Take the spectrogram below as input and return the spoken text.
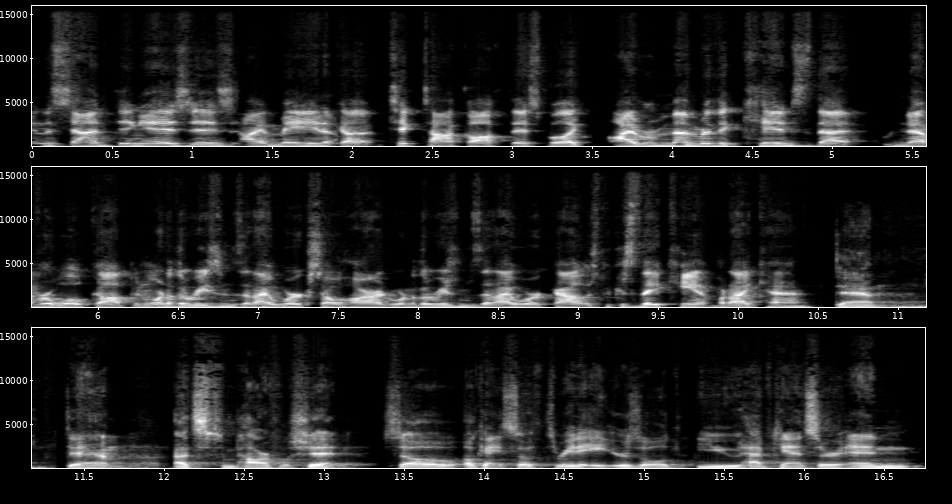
And the sad thing is is I made a TikTok off this but like I remember the kids that never woke up and one of the reasons that I work so hard, one of the reasons that I work out is because they can't but I can. Damn. Damn. That's some powerful shit. So, okay, so three to eight years old, you have cancer, and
